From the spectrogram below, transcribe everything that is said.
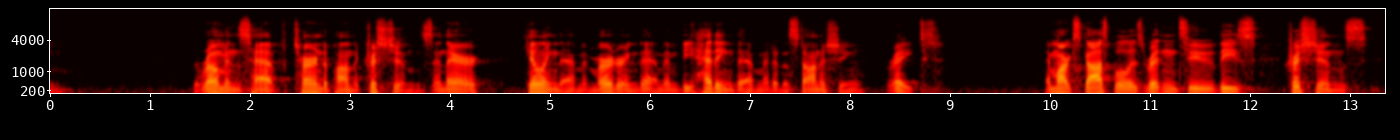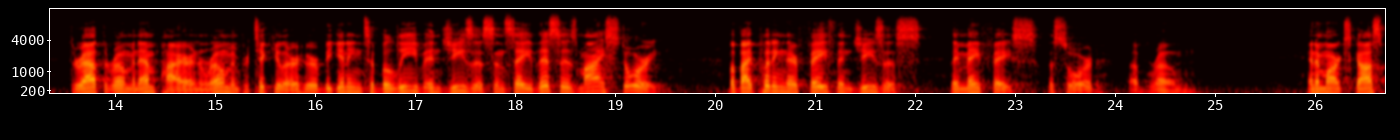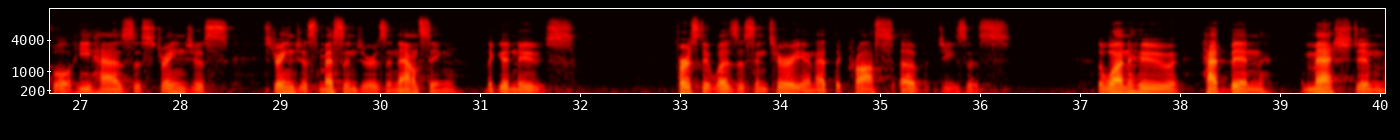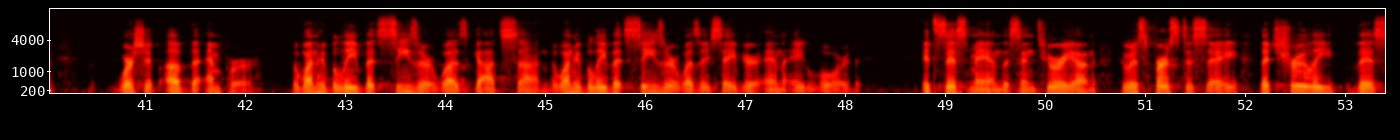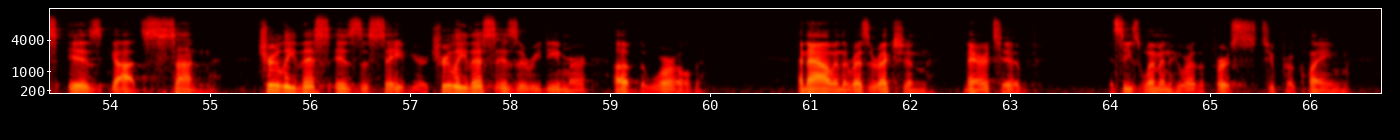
The Romans have turned upon the Christians and they're killing them and murdering them and beheading them at an astonishing rate. And Mark's gospel is written to these Christians throughout the Roman Empire, and Rome in particular, who are beginning to believe in Jesus and say, This is my story. But by putting their faith in Jesus, they may face the sword of Rome. And in Mark's gospel, he has the strangest, strangest messengers announcing the good news. First, it was a centurion at the cross of Jesus, the one who had been meshed in worship of the emperor, the one who believed that Caesar was God's son, the one who believed that Caesar was a savior and a Lord. It's this man, the centurion, who is first to say that truly this is God's son. Truly this is the Savior. Truly this is the Redeemer of the world. And now in the resurrection narrative, it's these women who are the first to proclaim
